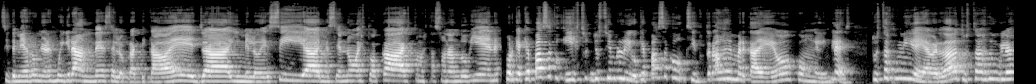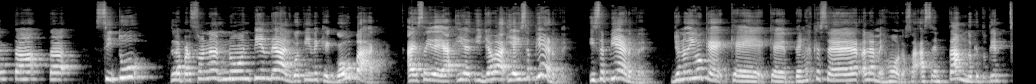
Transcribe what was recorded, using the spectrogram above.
si tenía reuniones muy grandes, se lo practicaba ella y me lo decía y me decía, no, esto acá, esto me está sonando bien. Porque ¿qué pasa? Y esto yo siempre le digo, ¿qué pasa con, si tú trabajas en mercadeo con el inglés? Tú estás con una idea, ¿verdad? Tú estás, Douglas, está, está. Si tú la persona no entiende algo, tiene que go back a esa idea y, ya va, y ahí se pierde, y se pierde. Yo no digo que, que, tengas que ser a la mejor, o sea, aceptando que tú tienes,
